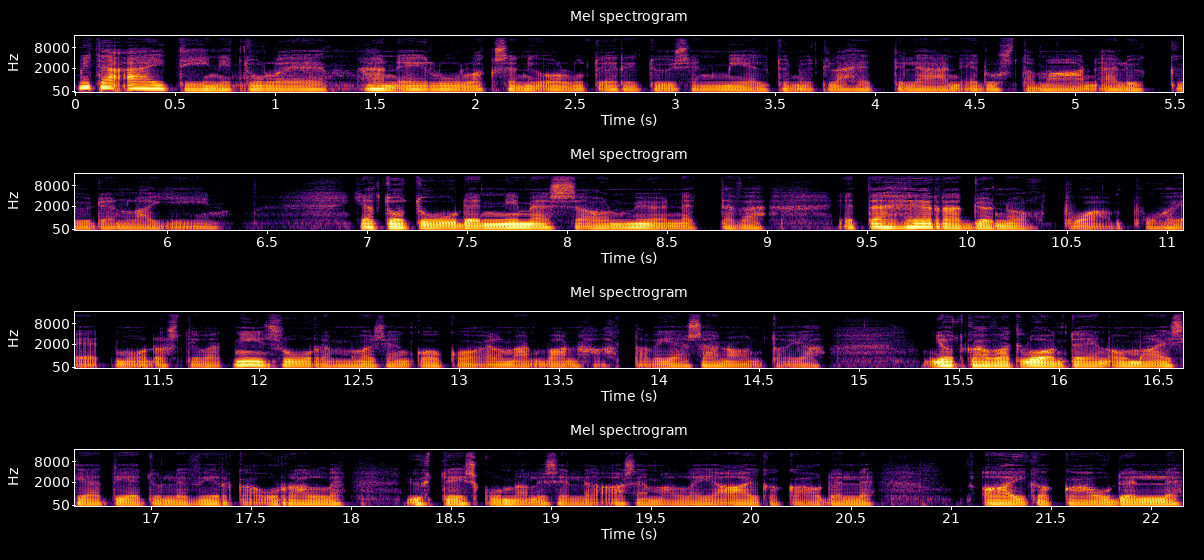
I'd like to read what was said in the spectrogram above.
Mitä äitiini tulee, hän ei luullakseni ollut erityisen mieltynyt lähettilään edustamaan älykkyyden lajiin. Ja totuuden nimessä on myönnettävä, että herra de Norpoin puheet muodostivat niin suuremmoisen kokoelman vanhahtavia sanontoja, jotka ovat luonteenomaisia tietylle virkauralle, yhteiskunnalliselle asemalle ja aikakaudelle, aikakaudelle,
